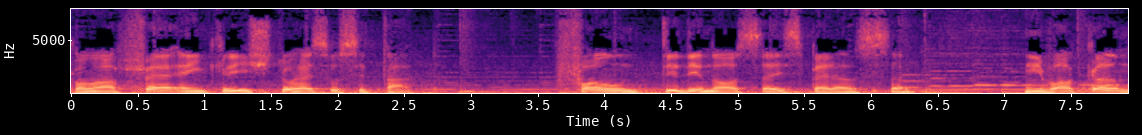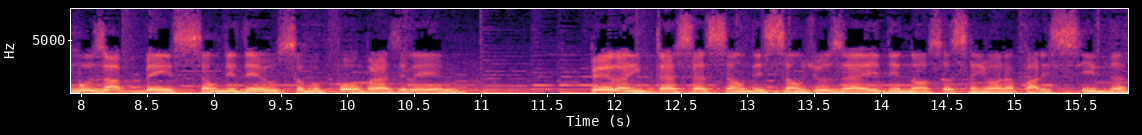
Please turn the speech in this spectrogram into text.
com a fé em Cristo ressuscitado, fonte de nossa esperança, invocamos a bênção de Deus sobre o povo brasileiro, pela intercessão de São José e de Nossa Senhora Aparecida,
